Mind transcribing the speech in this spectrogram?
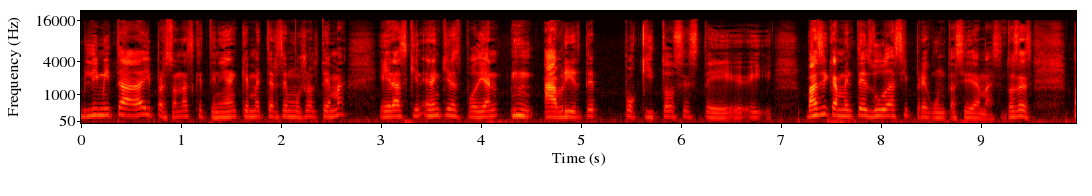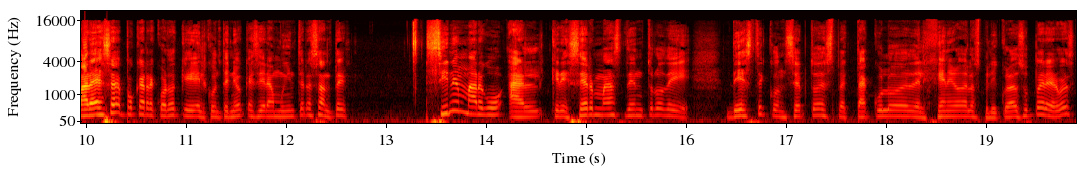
limitada y personas que tenían que meterse mucho al tema eran, eran quienes podían abrirte poquitos, este, básicamente dudas y preguntas y demás. Entonces, para esa época recuerdo que el contenido que hacía era muy interesante. Sin embargo, al crecer más dentro de, de, este concepto de espectáculo del género de las películas de superhéroes,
